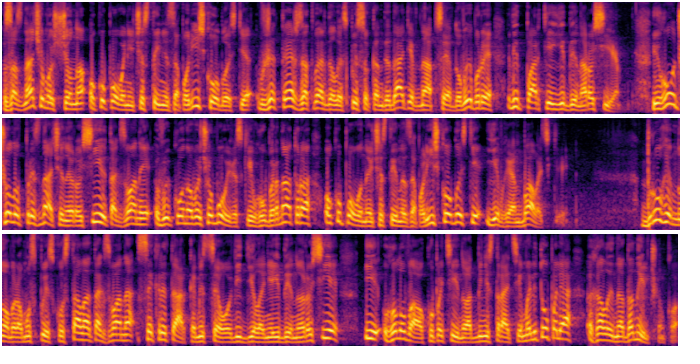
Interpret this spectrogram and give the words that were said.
Зазначимо, що на окупованій частині Запорізької області вже теж затвердили список кандидатів на псевдовибори від партії Єдина Росія. Його очолив призначений Росією так званий виконувач обов'язків губернатора окупованої частини Запорізької області Євген Балицький. Другим номером у списку стала так звана секретарка місцевого відділення Єдиної Росії і голова окупаційної адміністрації Мелітополя Галина Данильченко.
